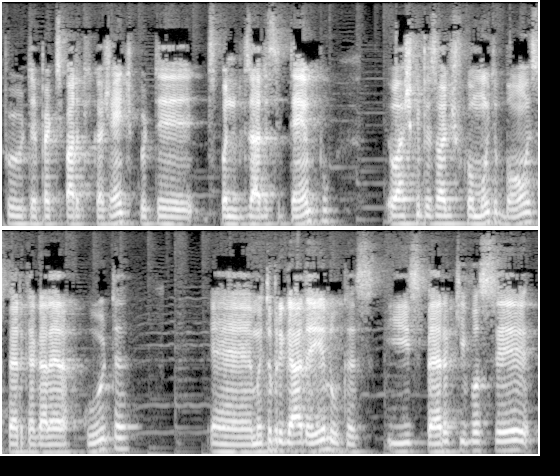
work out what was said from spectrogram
por ter participado aqui com a gente, por ter disponibilizado esse tempo. Eu acho que o episódio ficou muito bom, espero que a galera curta. É, muito obrigado aí, Lucas, e espero que você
